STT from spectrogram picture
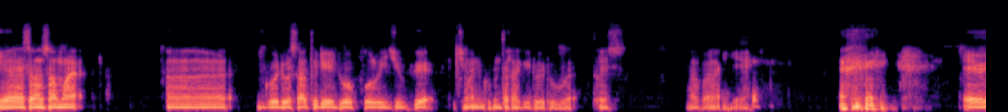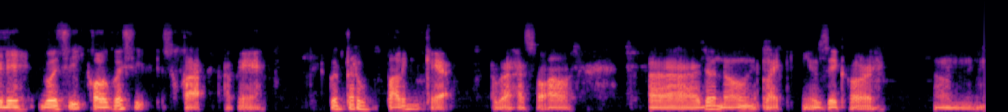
ya sama-sama. Eh gue 21 dia 20 juga. Cuman gue bentar lagi 22 terus apa lagi ya? Ya udah gue sih kalau gue sih suka apa ya gue ntar paling kayak bahas soal uh, I don't know like music or um,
